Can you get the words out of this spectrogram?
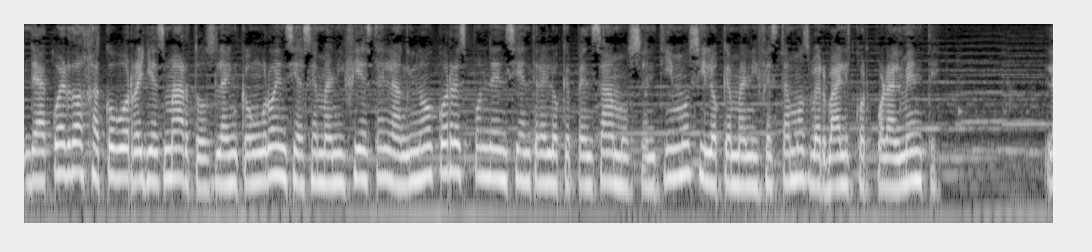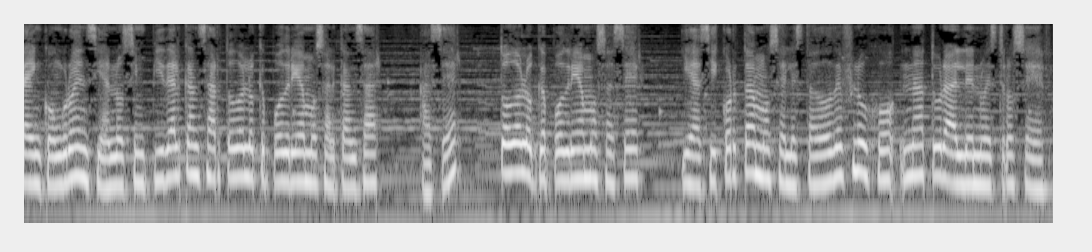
De acuerdo a Jacobo Reyes Martos, la incongruencia se manifiesta en la no correspondencia entre lo que pensamos, sentimos y lo que manifestamos verbal y corporalmente. La incongruencia nos impide alcanzar todo lo que podríamos alcanzar, hacer todo lo que podríamos hacer y así cortamos el estado de flujo natural de nuestro ser.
